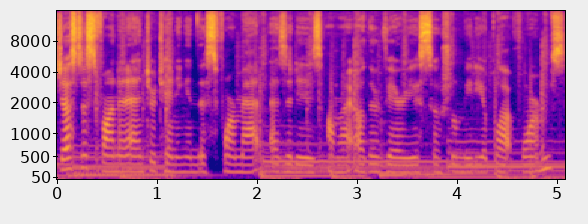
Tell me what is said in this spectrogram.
just as fun and entertaining in this format as it is on my other various social media platforms.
